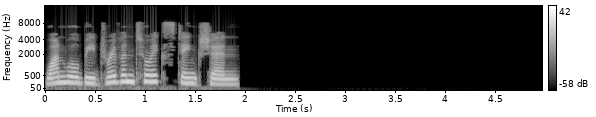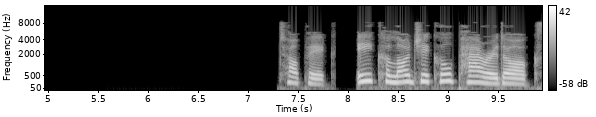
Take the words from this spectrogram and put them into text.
one will be driven to extinction. Ecological paradox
